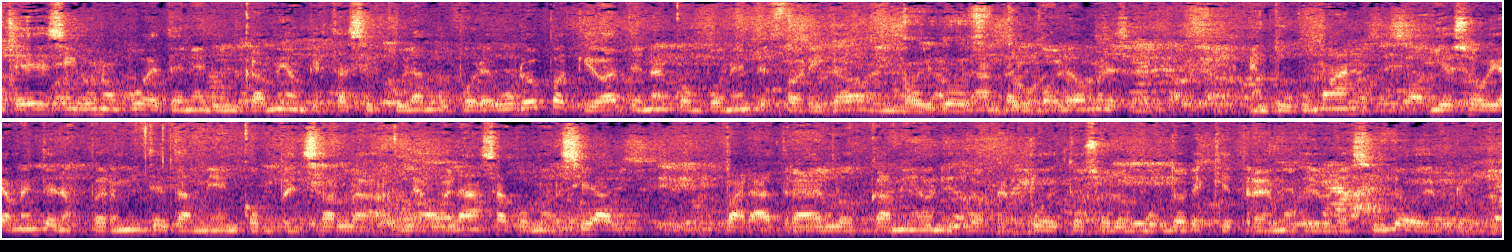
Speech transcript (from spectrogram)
Es decir, uno puede tener un camión que está circulando por Europa que va a tener componentes fabricados en planta en Colombres, en Tucumán, y eso obviamente nos permite también compensar la, balanza comercial para traer los camiones, los repuestos o los motores que traemos de Brasil o de Europa.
